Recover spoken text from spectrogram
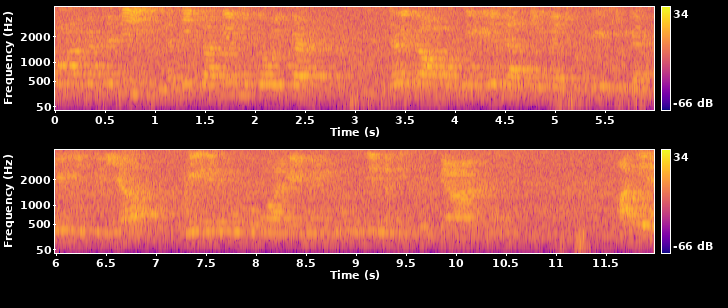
मार कर चली नदी का दिल टटोल कर जल का मोती ले जाती वह छोटी सी गर्दीली चिड़िया नीले पंखों वाले में हूँ, मुझे नदी से प्यार आगे,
